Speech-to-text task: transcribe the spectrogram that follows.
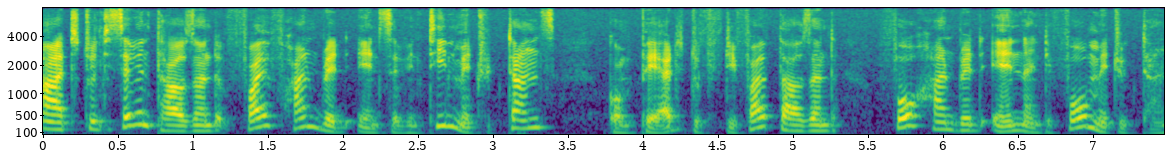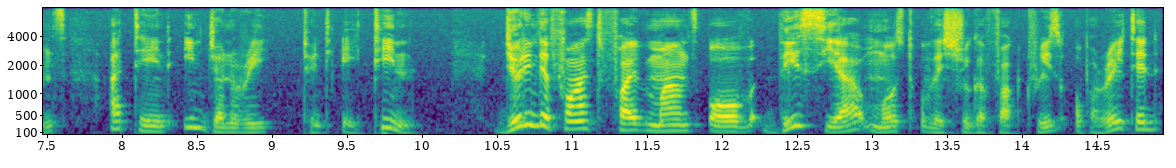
at 27,517 metric tons compared to 55,494 metric tons attained in January 2018. During the first five months of this year, most of the sugar factories operated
